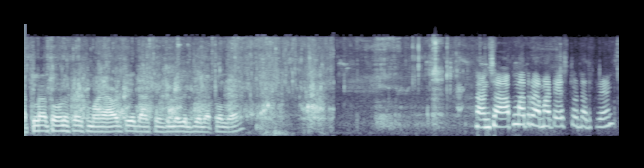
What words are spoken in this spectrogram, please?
అట్లా చూడండి ఫ్రెండ్స్ మా ఆవిడకి దాని సింకిల్లో వెళ్ళిపోయింది ఎట్లా ఉందా? దాని చేప మాత్రం ఏమా టేస్ట్ ఉంటుంది ఫ్రెండ్స్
